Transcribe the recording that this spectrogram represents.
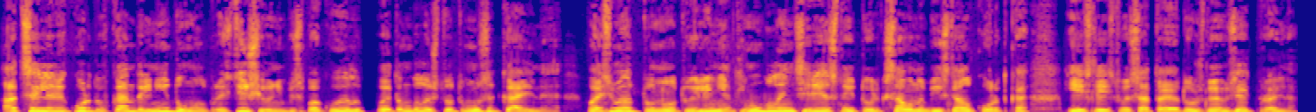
О цели рекордов Кандель не думал, престиж его не беспокоил, в этом было что-то музыкальное. Возьмет ту ноту или нет, ему было интересно и только. Сам он объяснял коротко. Если есть высота, я должен ее взять, правильно?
